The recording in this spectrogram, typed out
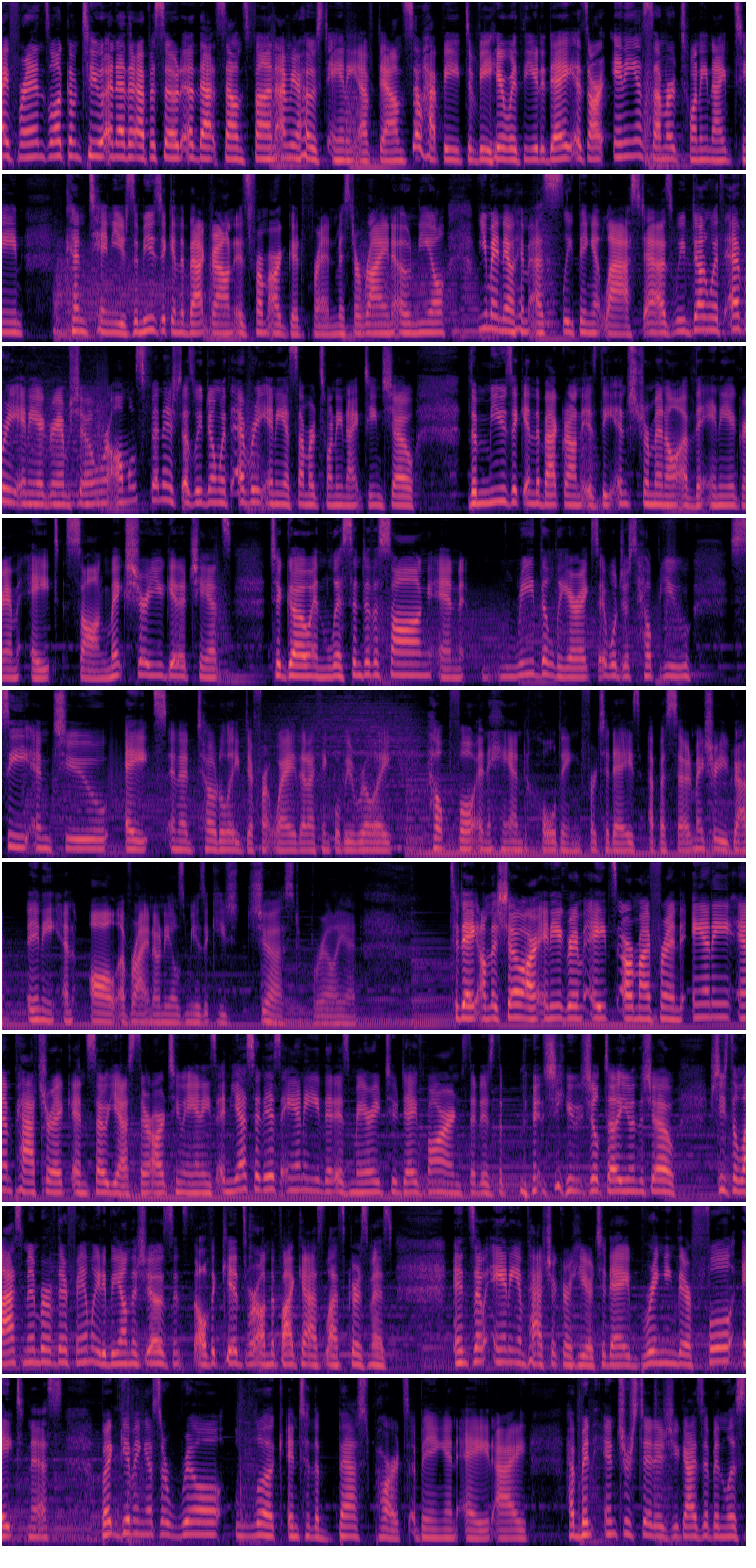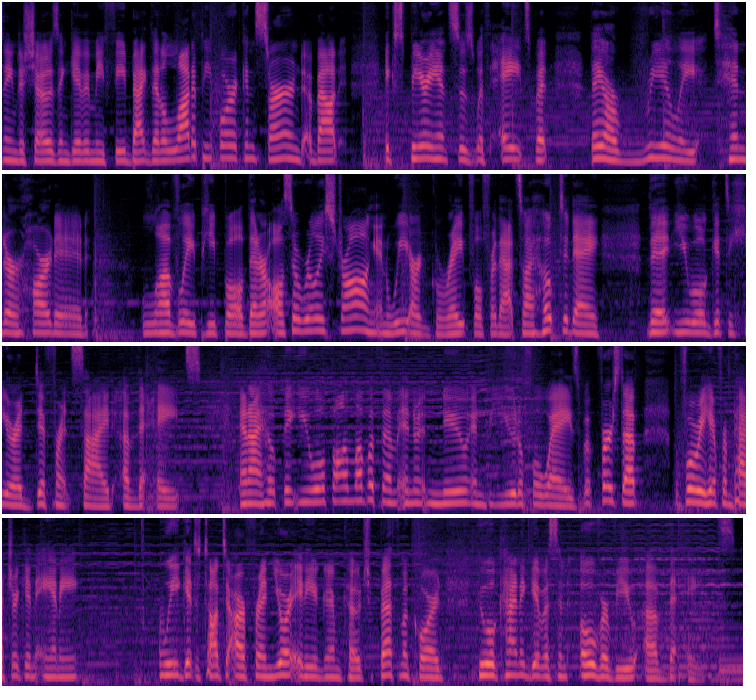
Hi, friends. Welcome to another episode of That Sounds Fun. I'm your host, Annie F. Downs. So happy to be here with you today as our Enneagram Summer 2019 continues. The music in the background is from our good friend, Mr. Ryan O'Neal. You may know him as Sleeping at Last. As we've done with every Enneagram show, we're almost finished, as we've done with every Enneagram Summer 2019 show. The music in the background is the instrumental of the Enneagram 8 song. Make sure you get a chance to go and listen to the song and read the lyrics. It will just help you see into eights in a totally different way that I think will be really helpful and hand holding for today's episode. Make sure you grab any and all of Ryan O'Neal's music. He's just brilliant. Today on the show, our Enneagram 8s are my friend Annie and Patrick. And so, yes, there are two Annies. And yes, it is Annie that is married to Dave Barnes. That is the, she, she'll tell you in the show, she's the last member of their family to be on the show since all the kids were on the podcast last Christmas. And so, Annie and Patrick are here today, bringing their full eightness, but giving us a real look into the best parts of being an eight. I have been interested as you guys have been listening to shows and giving me feedback that a lot of people are concerned about experiences with eights, but they are really tender hearted, lovely people that are also really strong. And we are grateful for that. So I hope today that you will get to hear a different side of the eights. And I hope that you will fall in love with them in new and beautiful ways. But first up, before we hear from Patrick and Annie, we get to talk to our friend, your Enneagram coach, Beth McCord, who will kind of give us an overview of the eights.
